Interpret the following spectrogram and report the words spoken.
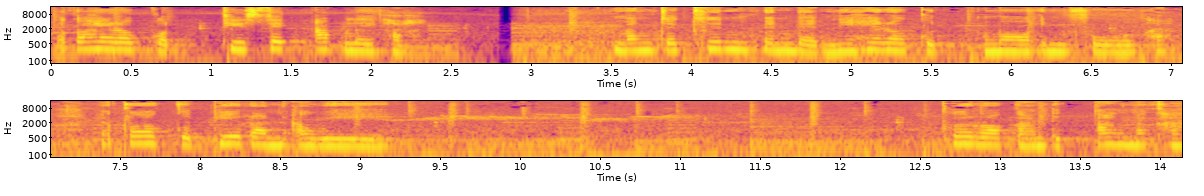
แล้วก็ให้เรากดที่ Set up เลยค่ะ มันจะขึ้นเป็นแบบนี้ให้เรากด More Info ค่ะ แล้วก็กดที่ Run Away พื่อรอการติดตั้งนะคะ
